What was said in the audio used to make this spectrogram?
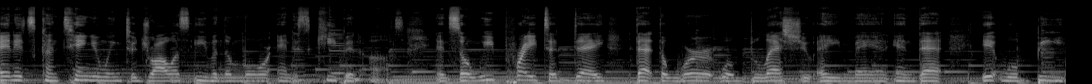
and it's continuing to draw us even the more and it's keeping us. And so we pray today that the word will bless you. Amen. And that it will be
